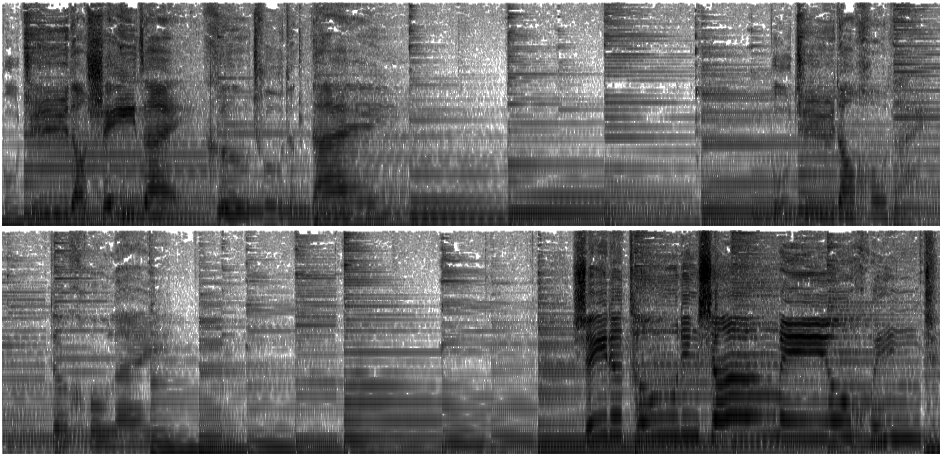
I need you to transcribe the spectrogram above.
不知道谁在何处等待。到后来的后来，谁的头顶上没有灰尘？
